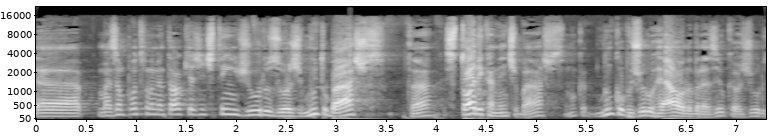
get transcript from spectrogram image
Uh, mas é um ponto fundamental que a gente tem juros hoje muito baixos, tá? historicamente baixos. Nunca, nunca o juro real do Brasil, que é o juro,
